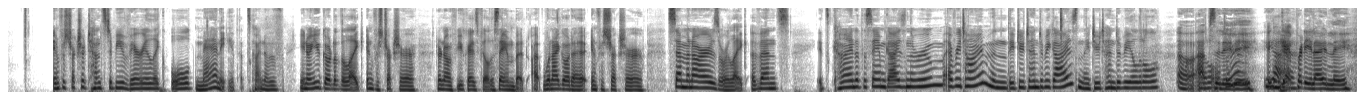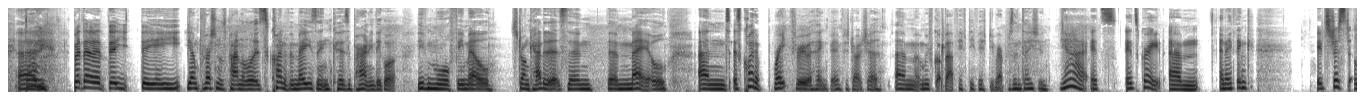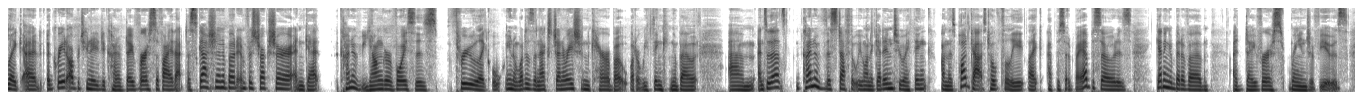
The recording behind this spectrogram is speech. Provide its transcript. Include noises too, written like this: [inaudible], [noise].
infrastructure tends to be very like old manny. That's kind of, you know, you go to the like infrastructure, I don't know if you guys feel the same, but uh, when I go to infrastructure seminars or like events, it's kind of the same guys in the room every time, and they do tend to be guys, and they do tend to be a little. Oh, absolutely. It Yeah. can get pretty lonely. [laughs] Um, but the, the the young professionals panel is kind of amazing because apparently they got even more female strong candidates than than male, and it's quite a breakthrough, I think, for infrastructure. Um, and we've got about 50-50 representation. Yeah, it's it's great, um, and I think it's just like a, a great opportunity to kind of diversify that discussion about infrastructure and get kind of younger voices through. Like, you know, what does the next generation care about? What are we thinking about? Um, and so that's kind of the stuff that we want to get into. I think on this podcast, hopefully, like episode by episode, is getting a bit of a, a diverse range of views.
